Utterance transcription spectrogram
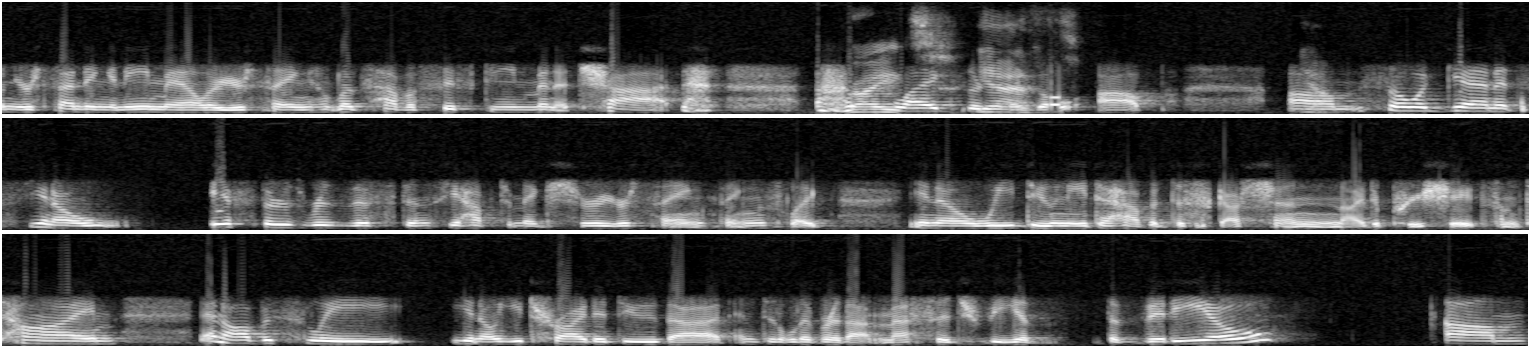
and you're sending an email or you're saying, let's have a 15 minute chat, right. flags are yes. going to go up. Um, Yeah. So again, it's you know, if there's resistance, you have to make sure you're saying things like, you know, we do need to have a discussion. I'd appreciate some time, and obviously, you know, you try to do that and deliver that message via the video. Um,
